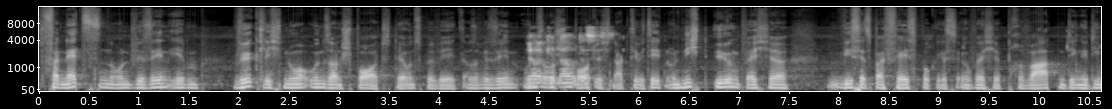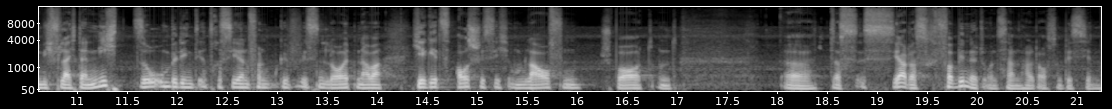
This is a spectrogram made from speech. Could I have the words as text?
vernetzen und wir sehen eben wirklich nur unseren Sport, der uns bewegt. Also wir sehen unsere ja, genau, sportlichen Aktivitäten und nicht irgendwelche wie es jetzt bei Facebook ist, irgendwelche privaten Dinge, die mich vielleicht dann nicht so unbedingt interessieren von gewissen Leuten, aber hier geht es ausschließlich um Laufen, Sport und äh, das ist, ja, das verbindet uns dann halt auch so ein bisschen.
